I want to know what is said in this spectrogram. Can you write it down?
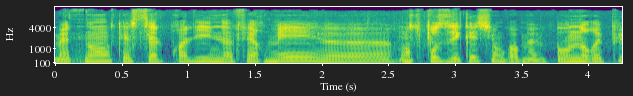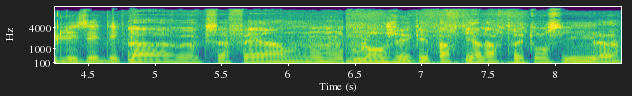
Maintenant, Castelpraline a fermé, euh, on se pose des questions quand même. On aurait pu les aider. Là, euh, que ça ferme, euh, boulanger qui est parti à la retraite aussi, là.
